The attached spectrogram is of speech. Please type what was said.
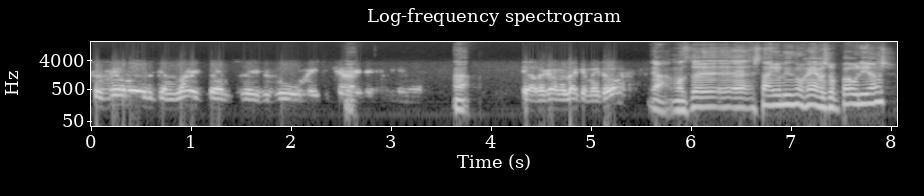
zoveel mogelijk een live band eh, gevoel mee te krijgen. En, eh, Ja. ja, daar gaan we lekker mee door. Ja, want staan jullie nog ergens op podia's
